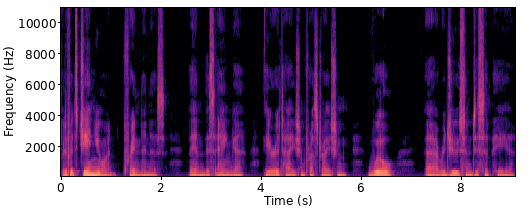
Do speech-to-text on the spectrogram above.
But if it's genuine friendliness, then this anger, the irritation, frustration will uh, reduce and disappear.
